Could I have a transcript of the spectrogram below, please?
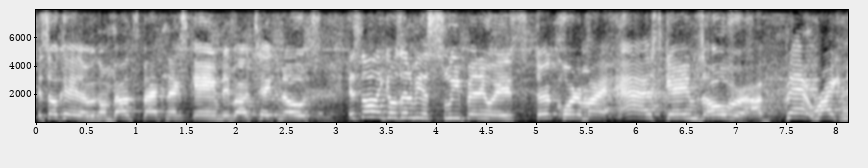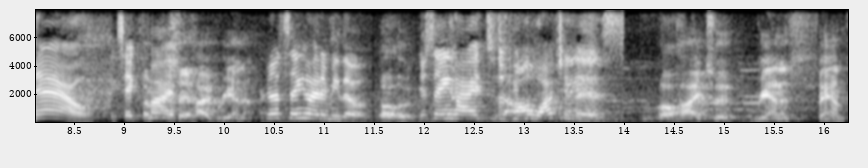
It's okay though. We're gonna bounce back next game. They about to take notes. It's not like it was gonna be a sweep anyways. Third quarter, my ass game's over. I bet right now. Take five. I'm gonna say hi, Brianna. You're not saying hi to me though. Oh, uh, You're saying hi to the people watching this. well, hi to Brianna's fans.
